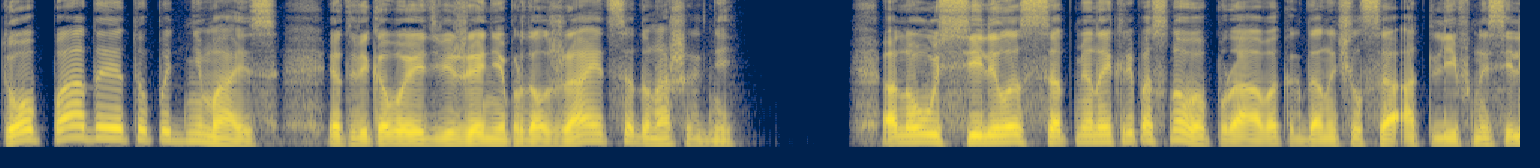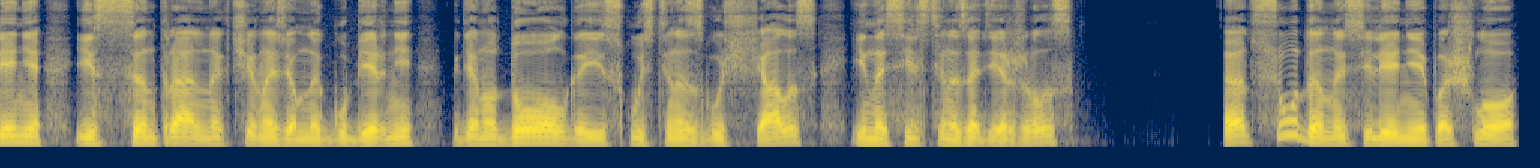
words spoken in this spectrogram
То падая, то поднимаясь, это вековое движение продолжается до наших дней. Оно усилилось с отменой крепостного права, когда начался отлив населения из центральных черноземных губерний, где оно долго и искусственно сгущалось и насильственно задерживалось. Отсюда население пошло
